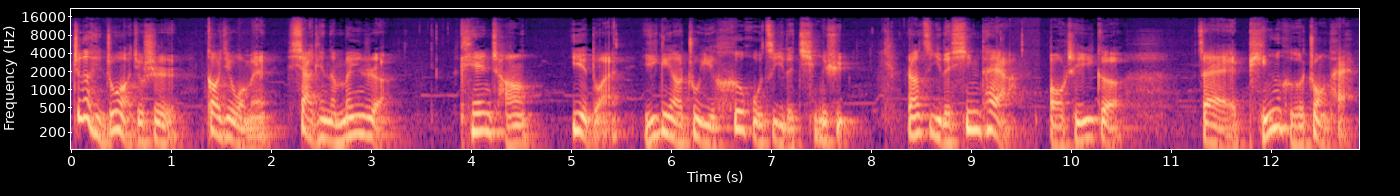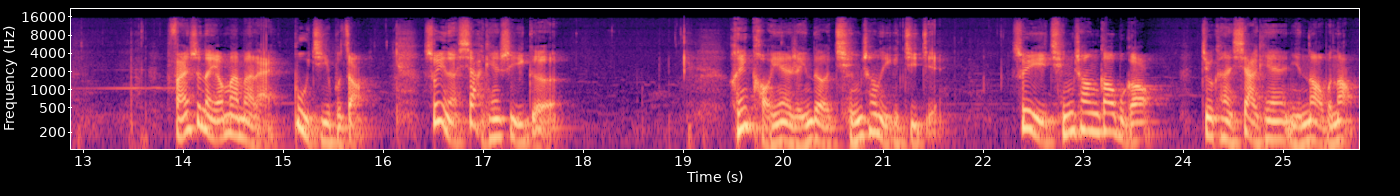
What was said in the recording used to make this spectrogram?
这个很重要，就是告诫我们夏天的闷热，天长夜短，一定要注意呵护自己的情绪，让自己的心态啊保持一个在平和状态。凡事呢要慢慢来，不急不躁。所以呢，夏天是一个很考验人的情商的一个季节。所以情商高不高，就看夏天你闹不闹。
